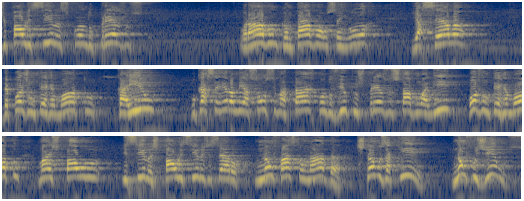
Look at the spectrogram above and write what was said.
de Paulo e Silas, quando presos, oravam, cantavam ao Senhor, e a cela, depois de um terremoto, caiu. O carcereiro ameaçou se matar quando viu que os presos estavam ali. Houve um terremoto, mas Paulo e Silas, Paulo e Silas disseram: Não façam nada, estamos aqui, não fugimos.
